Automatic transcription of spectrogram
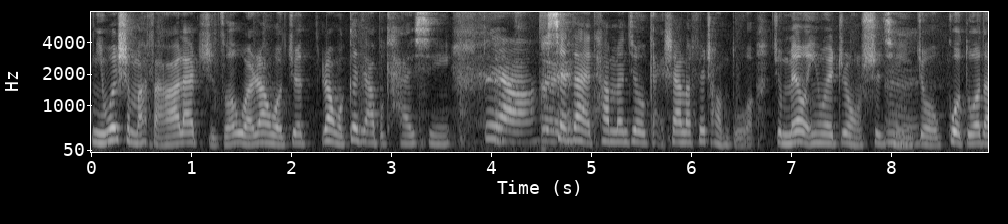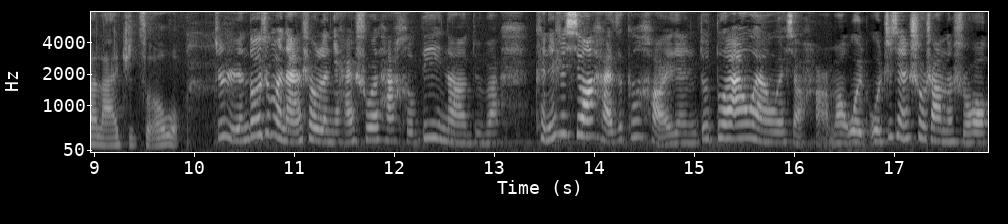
你为什么反而来指责我，让我觉让我更加不开心？对啊，现在他们就改善了非常多，就没有因为这种事情就过多的来指责我。就是人都这么难受了，你还说他何必呢？对吧？肯定是希望孩子更好一点，你就多安慰安慰小孩嘛。我我之前受伤的时候，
